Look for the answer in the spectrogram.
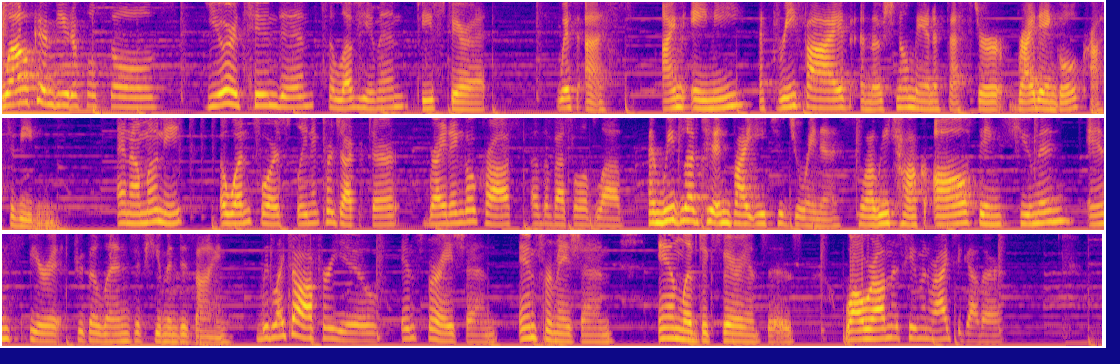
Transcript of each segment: Welcome, beautiful souls. You are tuned in to Love Human, Be Spirit. With us, I'm Amy, a 3 5 emotional manifester, right angle, cross of Eden. And I'm Monique, a 1 4 splenic projector, right angle cross of the vessel of love. And we'd love to invite you to join us while we talk all things human and spirit through the lens of human design. We'd like to offer you inspiration, information, and lived experiences while we're on this human ride together.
